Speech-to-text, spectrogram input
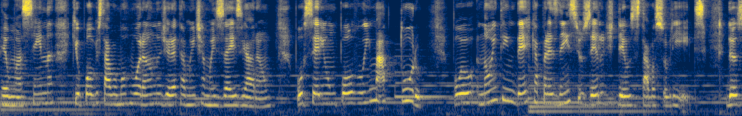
é uma cena que o povo estava murmurando diretamente a Moisés e Arão por serem um povo imaturo, por não entender que a presença e o zelo de Deus estava sobre eles. Deus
